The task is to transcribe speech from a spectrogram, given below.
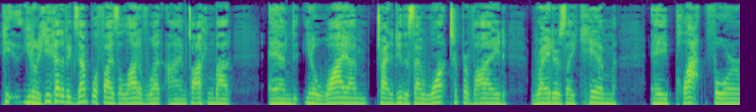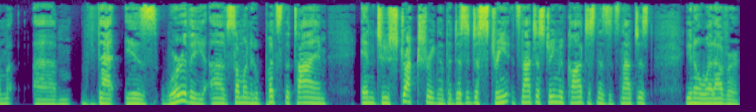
he, you know, he kind of exemplifies a lot of what I'm talking about and, you know, why I'm trying to do this. I want to provide writers like him a platform, um, that is worthy of someone who puts the time into structuring it. That doesn't just stream. It's not just stream of consciousness. It's not just, you know, whatever.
